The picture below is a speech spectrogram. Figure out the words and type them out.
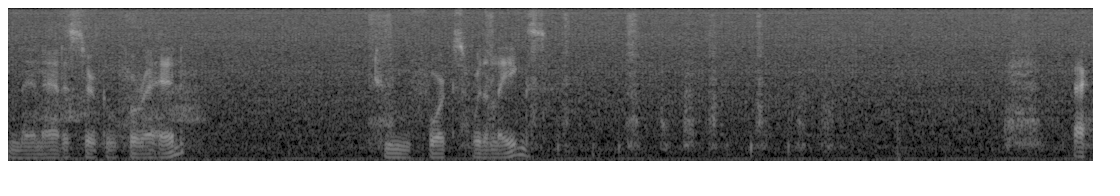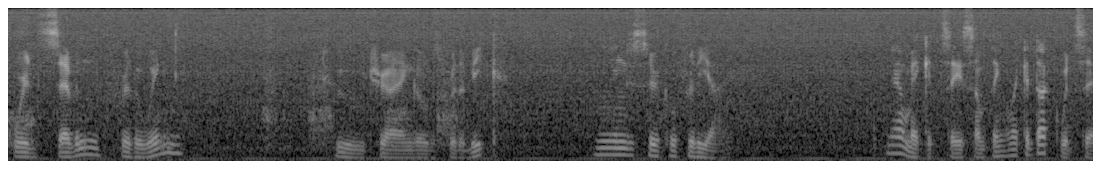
then add a circle for a head. Two forks for the legs. Backwards 7 for the wing. Two triangles for the beak. And a circle for the eye. Now make it say something like a duck would say.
